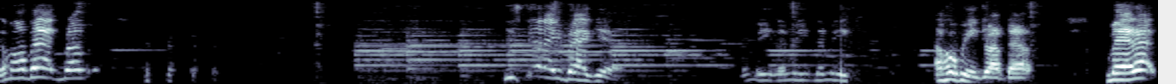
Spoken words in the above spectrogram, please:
Come on back, brother. you still ain't back yet. Let me, let me, let me. I hope he ain't dropped out. Man, that,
